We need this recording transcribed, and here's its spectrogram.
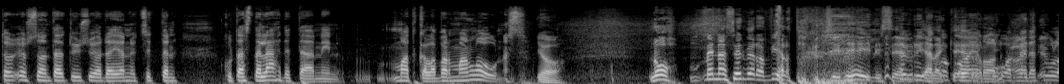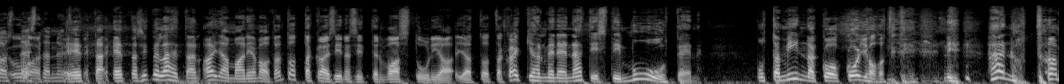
to, jossain täytyy syödä ja nyt sitten kun tästä lähdetään, niin matkalla varmaan lounas. Joo. No, mennään sen verran vielä takaisin eiliseen Yritän vielä koko ajan kerran. puhua meidän tulos Ulos. tästä nyt. Että, että sitten me lähdetään ajamaan ja mä otan totta kai siinä sitten vastuun ja, ja tota, kaikkihan menee nätisti muuten. Mutta Minna K. Kojotti, niin hän ottaa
